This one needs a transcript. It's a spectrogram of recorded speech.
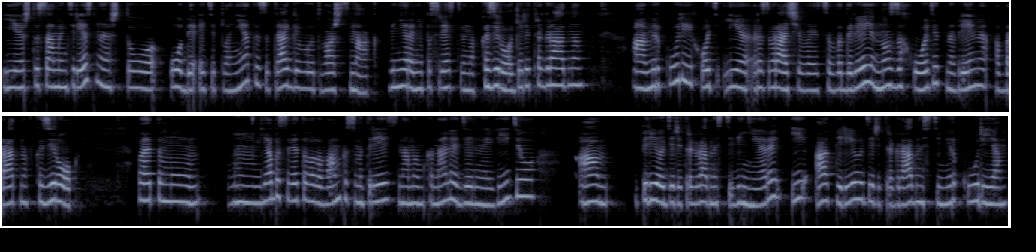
И что самое интересное, что обе эти планеты затрагивают ваш знак. Венера непосредственно в Козероге ретроградно, а Меркурий хоть и разворачивается в Водолее, но заходит на время обратно в Козерог. Поэтому я бы советовала вам посмотреть на моем канале отдельное видео о периоде ретроградности Венеры и о периоде ретроградности Меркурия.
